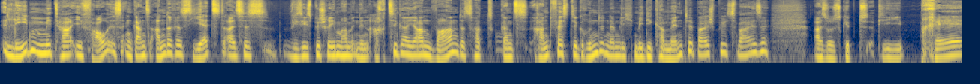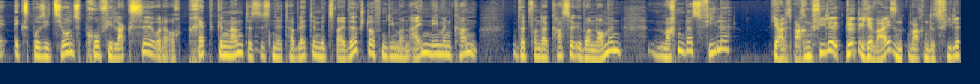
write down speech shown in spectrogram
Leben mit HIV ist ein ganz anderes jetzt, als es, wie Sie es beschrieben haben, in den 80er Jahren waren. Das hat ganz handfeste Gründe, nämlich Medikamente beispielsweise. Also es gibt die Präexpositionsprophylaxe oder auch PrEP genannt. Das ist eine Tablette mit zwei Wirkstoffen, die man einnehmen kann wird von der Kasse übernommen. Machen das viele? Ja, das machen viele. Glücklicherweise machen das viele.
